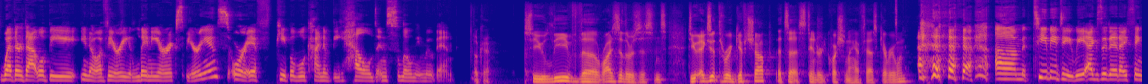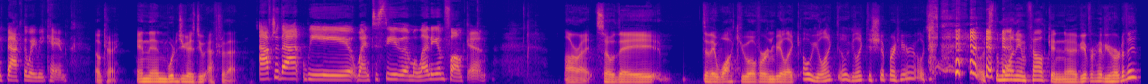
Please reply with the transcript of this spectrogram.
whether that will be you know a very linear experience or if people will kind of be held and slowly move in Okay. So you leave the Rise of the Resistance. Do you exit through a gift shop? That's a standard question I have to ask everyone. um tbd we exited i think back the way we came Okay. And then what did you guys do after that? after that we went to see the millennium falcon All right. So they do they walk you over and be like, "Oh, you like oh you like the ship right here? Oh, it's oh, it's the Millennium Falcon. Uh, have you ever have you heard of it?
